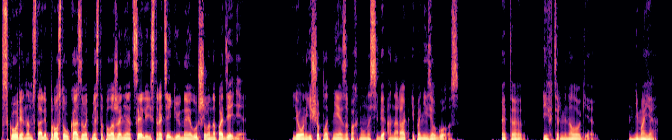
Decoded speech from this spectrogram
Вскоре нам стали просто указывать местоположение цели и стратегию наилучшего нападения. Леон еще плотнее запахнул на себе анорак и понизил голос. Это их терминология, не моя.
